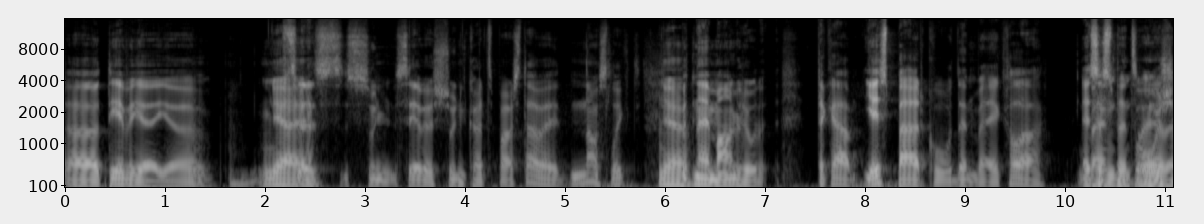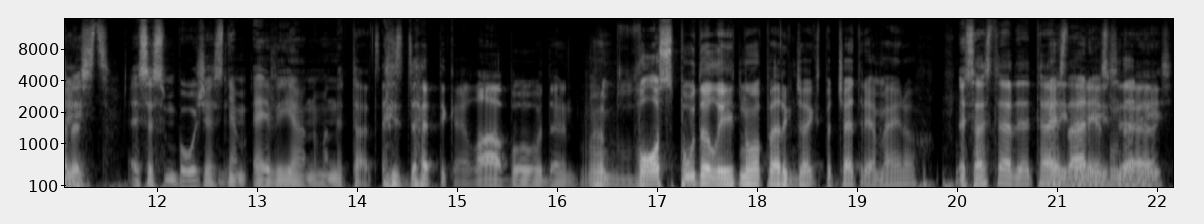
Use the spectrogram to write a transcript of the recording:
uh, tievijai uh, Jā, jā. suņu, sieviešu suņu kārtas pārstāvēji. Nav slikti. jā. Bet nē, mangaļu. Tā kā, ja es pērku ūdeni veikalā, es esmu Bendens vai bougie. Es esmu būžs, es ņemu eviānu, man ir tāds, es dzeru tikai labu ūdeni. Vos pudelīt nopērk džeks par 4 eiro. Es esmu tā, tā Es arī darījis, esmu jā. darījis.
